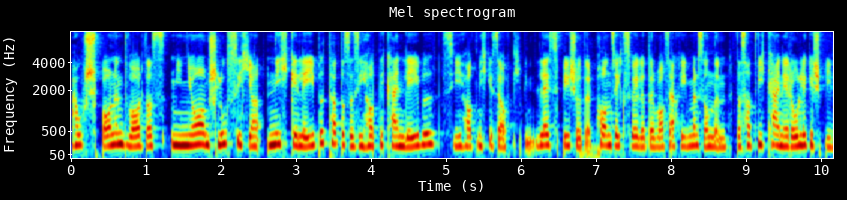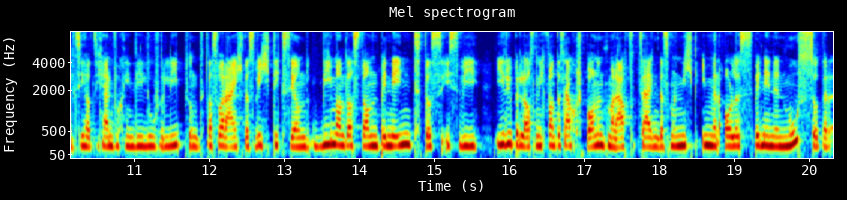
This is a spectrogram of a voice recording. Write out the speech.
auch spannend war, dass Mignon am Schluss sich ja nicht gelabelt hat. Also sie hatte kein Label. Sie hat nicht gesagt, ich bin lesbisch oder pansexuell oder was auch immer, sondern das hat wie keine Rolle gespielt. Sie hat sich einfach in Lilou verliebt und das war eigentlich das Wichtigste. Und wie man das dann benennt, das ist wie ihr überlassen. Ich fand das auch spannend, mal aufzuzeigen, dass man nicht immer alles benennen muss oder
